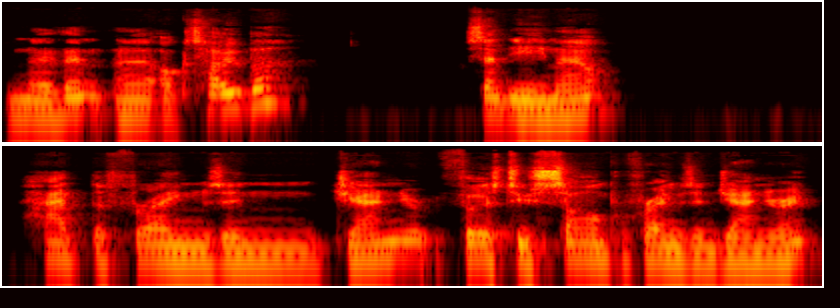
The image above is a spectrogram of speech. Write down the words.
November, uh, October, sent the email, had the frames in January, first two sample frames in January.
